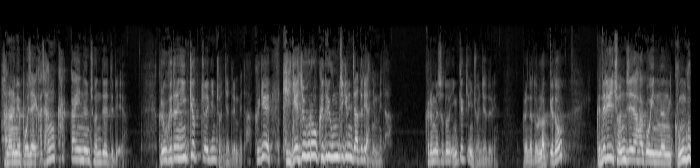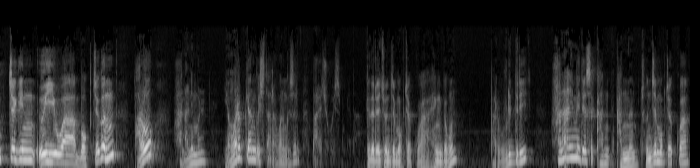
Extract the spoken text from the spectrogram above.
하나님의 보좌에 가장 가까이 있는 존재들이에요. 그리고 그들은 인격적인 존재들입니다. 그게 기계적으로 그들이 움직이는 자들이 아닙니다. 그러면서도 인격적인 존재들이에요. 그런데 놀랍게도 그들이 존재하고 있는 궁극적인 의의와 목적은 바로 하나님을 영화롭게 하는 것이다라고 하는 것을 말해주고 있습니다. 그들의 존재 목적과 행동은 바로 우리들이 하나님에 대해서 갖는 존재 목적과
